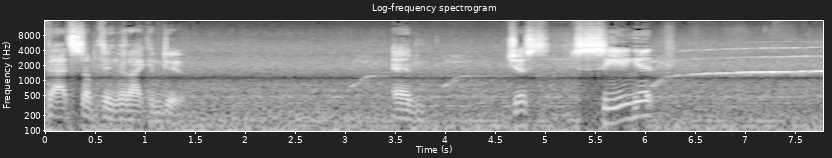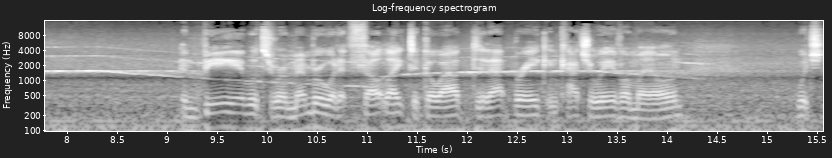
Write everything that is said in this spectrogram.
That's something that I can do. And just seeing it and being able to remember what it felt like to go out to that break and catch a wave on my own which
